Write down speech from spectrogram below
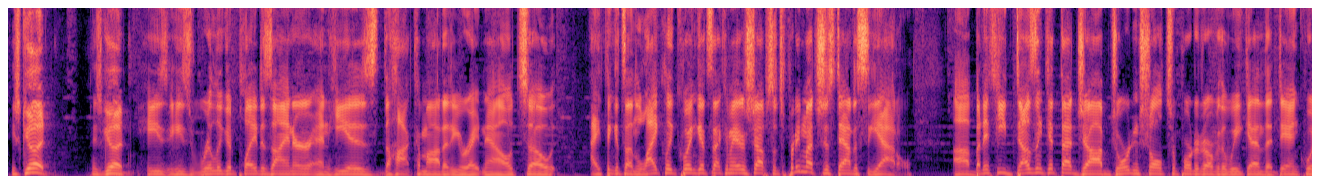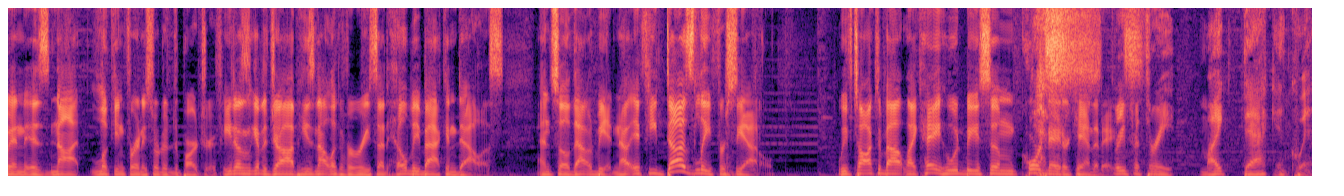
He's good. He's good. He's he's really good play designer, and he is the hot commodity right now. So I think it's unlikely Quinn gets that commander's job. So it's pretty much just down to Seattle. Uh, but if he doesn't get that job, Jordan Schultz reported over the weekend that Dan Quinn is not looking for any sort of departure. If he doesn't get a job, he's not looking for a reset. He'll be back in Dallas, and so that would be it. Now, if he does leave for Seattle, we've talked about like, hey, who would be some coordinator Yes. candidates? Three for three. Mike, Dak, and Quinn.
